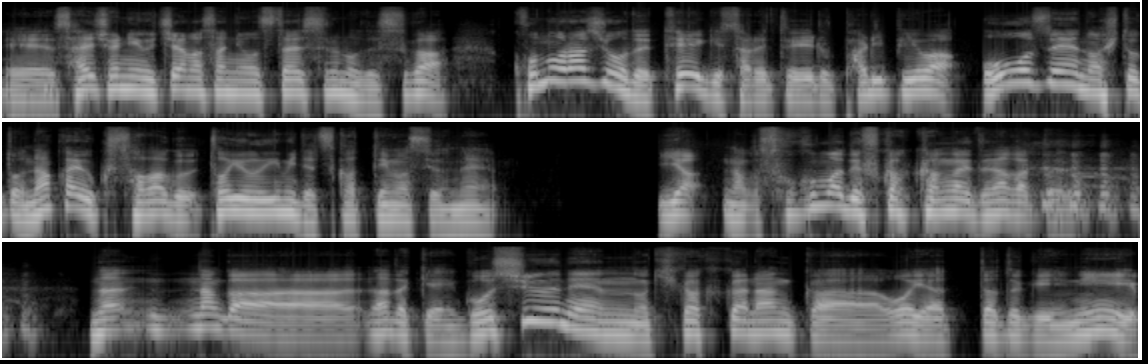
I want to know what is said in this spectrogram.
えー、最初に内山さんにお伝えするのですがこのラジオで定義されているパリピは大勢の人と仲良く騒ぐという意味で使っていますよね。いやなんかそこまで深く考えてなかった。ななんかなんだっけ5周年の企画かなんかをやった時に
